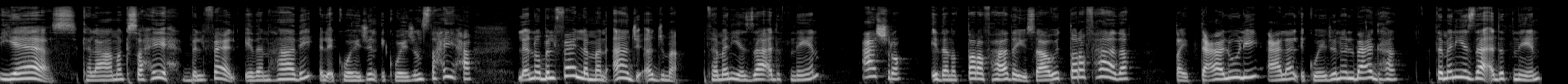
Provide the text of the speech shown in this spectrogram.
يس كلامك صحيح. بالفعل. إذا هذه الإكويجن إكويجن صحيحة. لأنه بالفعل لما أجي أجمع ثمانية زائد اثنين عشرة. إذا الطرف هذا يساوي الطرف هذا. طيب تعالوا لي على الإكويجن اللي بعدها. ثمانية زائد اثنين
